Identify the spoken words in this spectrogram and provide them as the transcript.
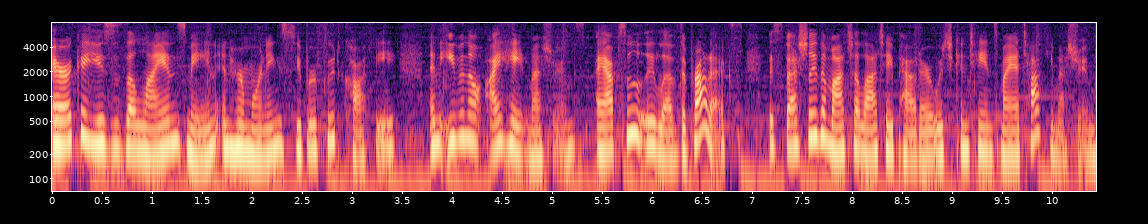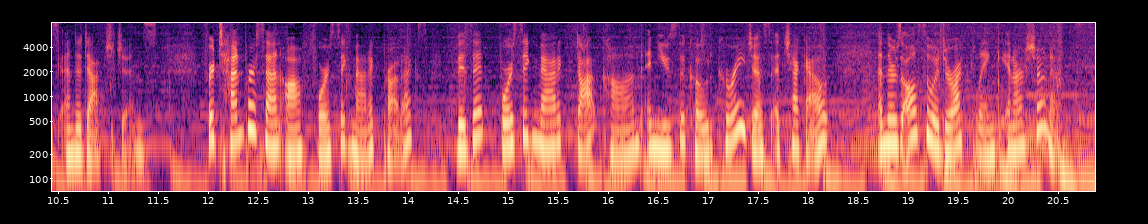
Erica uses the lion's mane in her morning superfood coffee, and even though I hate mushrooms, I absolutely love the products, especially the matcha latte powder, which contains maitake mushrooms and adaptogens. For 10% off Four Sigmatic products, visit foursigmatic.com and use the code COURAGEOUS at checkout, and there's also a direct link in our show notes.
